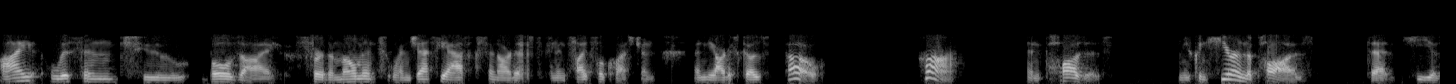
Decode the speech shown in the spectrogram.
I listen to Bullseye for the moment when Jesse asks an artist an insightful question and the artist goes, oh, huh, and pauses. And you can hear in the pause that he is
